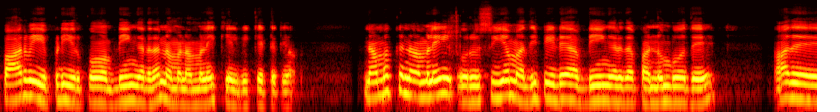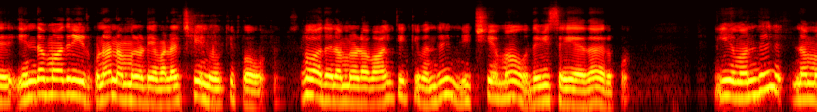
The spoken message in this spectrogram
பார்வை எப்படி இருக்கும் அப்படிங்கிறத நம்ம நம்மளே கேள்வி கேட்டுக்கலாம். நமக்கு நம்மளே ஒரு சுய மதிப்பீடு அப்படிங்கிறத பண்ணும்போது, அது எந்த மாதிரி இருக்கும்னா, நம்மளுடைய வளர்ச்சியை நோக்கி போகும். ஸோ அது நம்மளோட வாழ்க்கைக்கு வந்து நிச்சயமா உதவி செய்யறதா இருக்கும். இது வந்து நம்ம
